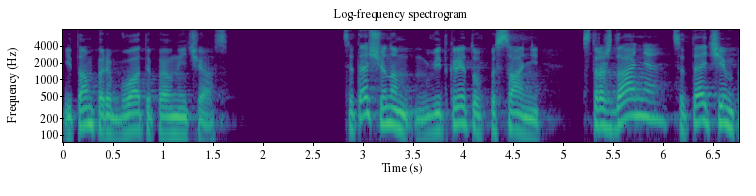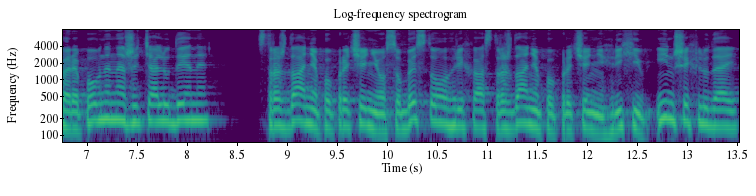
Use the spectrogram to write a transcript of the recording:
і там перебувати певний час. Це те, що нам відкрито в Писанні. Страждання це те, чим переповнене життя людини, страждання по причині особистого гріха, страждання по причині гріхів інших людей,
